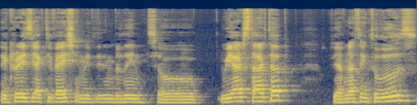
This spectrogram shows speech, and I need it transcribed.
a crazy activation we did in Berlin. So we are startup we have nothing to lose.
